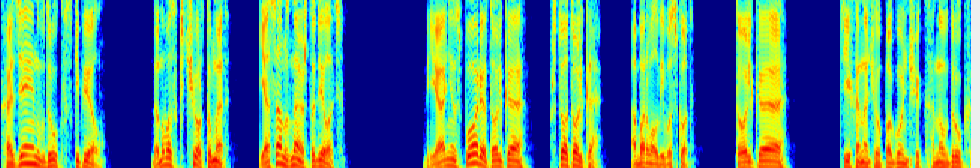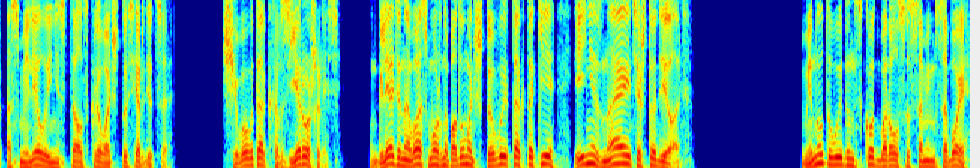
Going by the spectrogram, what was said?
Хозяин вдруг вскипел. «Да ну вас к черту, Мэт! Я сам знаю, что делать». «Я не спорю, только...» «Что только?» — оборвал его Скотт. «Только...» Тихо начал погонщик, но вдруг осмелел и не стал скрывать, что сердится. «Чего вы так взъерошились? Глядя на вас, можно подумать, что вы так-таки и не знаете, что делать». Минуту Уидон Скотт боролся с самим собой,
